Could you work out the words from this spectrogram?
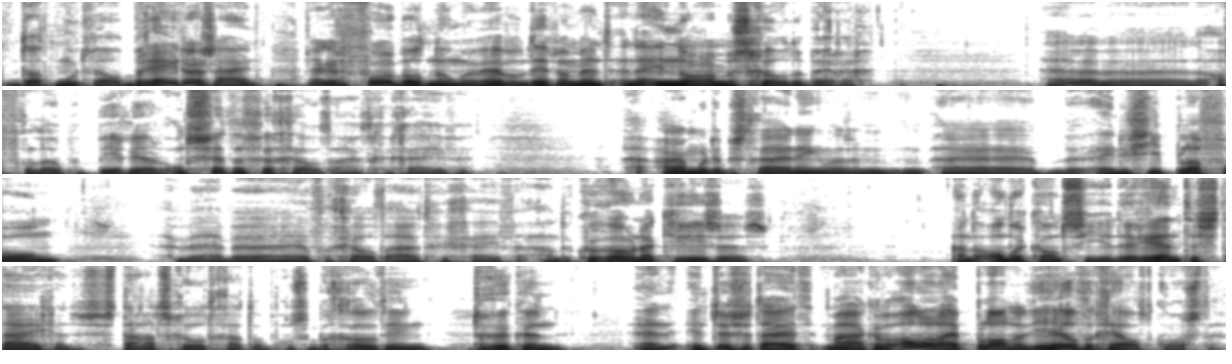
dat moet wel breder zijn. Ik ga een voorbeeld noemen. We hebben op dit moment een enorme schuldenberg. We hebben de afgelopen periode ontzettend veel geld uitgegeven. Armoedebestrijding, was een uh, energieplafond. We hebben heel veel geld uitgegeven aan de coronacrisis. Aan de andere kant zie je de rente stijgen, dus de staatsschuld gaat op onze begroting drukken. En intussen tijd maken we allerlei plannen die heel veel geld kosten.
